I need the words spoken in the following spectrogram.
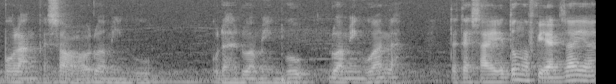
pulang ke Solo dua minggu udah dua minggu dua mingguan lah teteh saya itu nge-VN saya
